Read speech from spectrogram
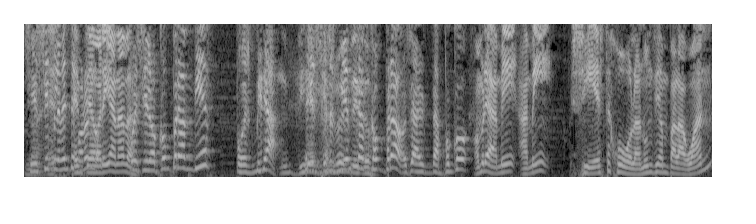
Si No, es simplemente... en- en teoría nada. Pues si lo compran 10, pues mira, 10 es que has es 10 que has comprado, o sea, tampoco... Hombre, a mí, a mí, si este juego lo anuncian para la One,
